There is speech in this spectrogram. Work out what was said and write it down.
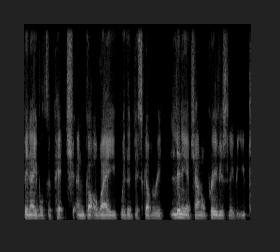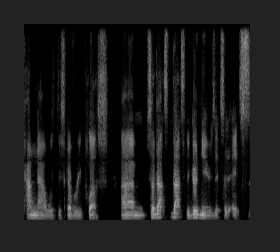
been able to pitch and got away with a Discovery linear channel previously, but you can now with Discovery Plus. Um, so that's that's the good news. It's a, it's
